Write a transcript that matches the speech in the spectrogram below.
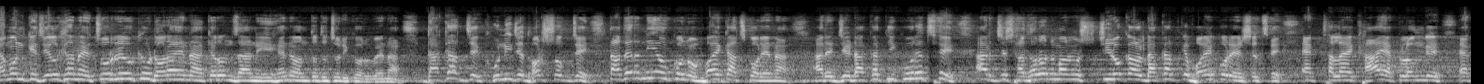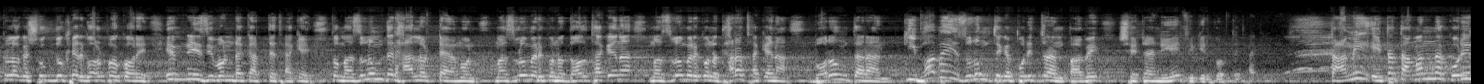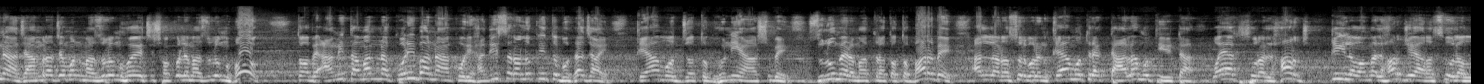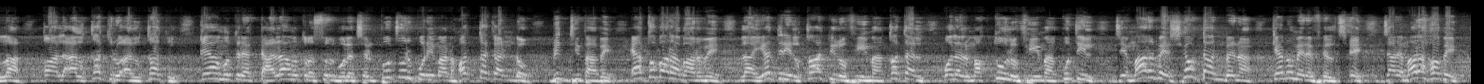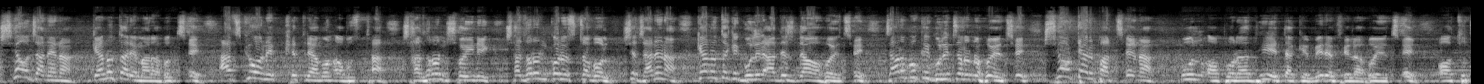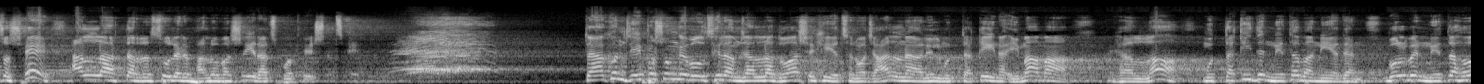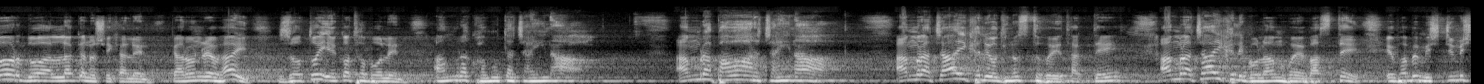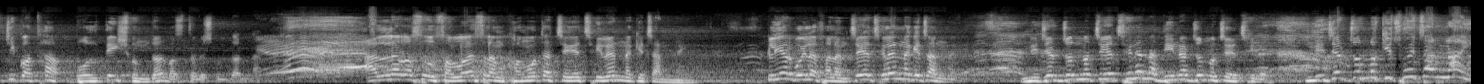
এমনকি জেলখানায় চোররেও কেউ ডরায় না, কারণ জানে এখানে অন্তত চুরি করবে না। ডাকাত যে, খুনি যে, ধর্ষক যে, তাদের নিয়েও কোনো ভয় কাজ করে না। আরে যে ডাকাতি করেছে আর যে সাধারণ মানুষ চিরকাল ডাকাতকে ভয় করে এসেছে, এক থালায় খায়, এক লঙ্গে, এক লগে সুখ দুঃখের গল্প করে, এমনি জীবনটা কাটতে থাকে। তো মাজলুমদের হালতটা এমন, মাজলুমের কোনো দল থাকে না, মাজলুমের কোনো ধারা থাকে না, বরং তারা কীভাবে এই জুলুম থেকে পরিত্রাণ পাবে, সেটা নিয়ে ফিকির করতে থাকে। তা আমি এটা তামান্না করি না যে আমরা যেমন মাজলুম হয়েছি, সকলে মাজলুম হোক, তবে আমি তামান্না করি বা না করি, হাদিসের আলোকেই তো বোঝা যায়, কেয়ামত যত ঘনিয়ে আসবে, জুলুমের মাত্রা তত বাড়বে। আল্লাহ রসুল বলেন, কেয়ামতের একটা আলামতি এটা ওয়াক সুরাল হার্জ, কিল আমাল হার্জ রসুল আল্লাহ কাল আল কাতরু আল কাতল। কেয়ামতের একটা আলামত রসুল বলেছেন, প্রচুর পরিমাণ হত্যাকাণ্ড বৃদ্ধি পাবে, এত বাড়া বাড়বে, লা ইয়াদরিল কাতিলু ফিমা কাতাল ওয়ালাল মাকতুলু ফিমা কুতিল, যে মারবে সেও টানবে না, কেন মেরে ফেলছে, যারে মারা হবে সেও জানে না। কেন তারে মারা হচ্ছে? আজকেও অনেক ক্ষেত্রে এমন অবস্থা। সাধারণ সৈনিক, সাধারণ কনস্টেবল, সে জানে না কেন তাকে গুলির আদেশ দেওয়া হয়েছে, যার বুকে গুলি চালানো হয়েছে, সেও টের পাচ্ছে না। কোন অপরাধে তাকে মেরে ফেলা হয়েছে? অথচ সে আল্লাহ তার রসুলের ভালোবাসাই রাজপথে এসেছে। তো এখন যে প্রসঙ্গে বলছিলাম যে আল্লাহ দোয়া শিখিয়েছেন ও জালনা আলিল মুত্তাকিনা ইমামা হে আল্লাহ, মুত্তাকিদের নেতা বানিয়ে দেন। বলবেন, নেতা হওয়ার দোয়া আল্লাহ কেন শেখালেন? কারণ রে ভাই, যতই কথা বলেন, আমরা ক্ষমতা চাই না। আমরা পাওয়ার চাই না। আমরা চাই খালি অধীনস্থ হয়ে থাকতে। আমরা চাই খালি গোলাম হয়ে বাঁচতে। এভাবে মিষ্টি মিষ্টি কথা বলতেই সুন্দর, বাস্তবে সুন্দর না। আল্লাহ রসুল সাল্লাহ সাল্লাম ক্ষমতা চেয়েছিলেন নাকি চান নাই? ক্লিয়ার বইলা ফেলান, চেয়েছিলেন নাকি চান নাই? নিজের জন্য চেয়েছিলেন না দিনের জন্য চেয়েছিলেন? নিজের জন্য কিছুই চান নাই।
